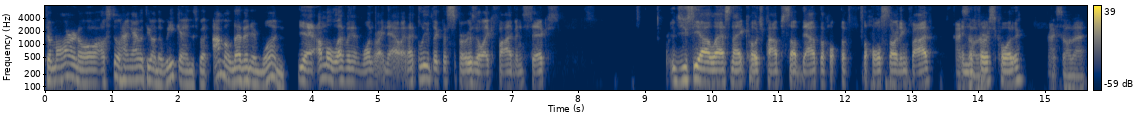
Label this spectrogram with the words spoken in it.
DeMar and all. I'll still hang out with you on the weekends, but I'm 11 and one. Yeah, I'm 11 and one right now, and I believe like the Spurs are like five and six. Did you see how last night Coach Pop subbed out the whole the, the whole starting five I in the first quarter? I saw that.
